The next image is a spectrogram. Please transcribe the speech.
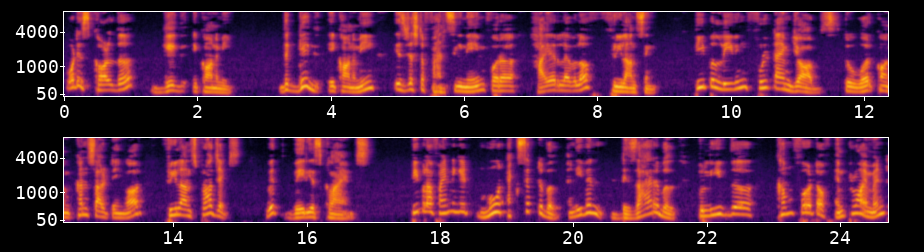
what is called the gig economy. The gig economy is just a fancy name for a higher level of freelancing. People leaving full time jobs to work on consulting or freelance projects with various clients. People are finding it more acceptable and even desirable to leave the comfort of employment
